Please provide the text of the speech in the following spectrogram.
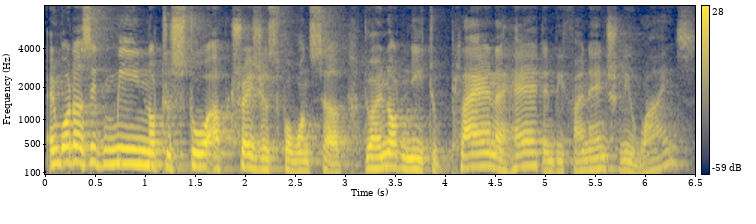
And what does it mean not to store up treasures for oneself? Do I not need to plan ahead and be financially wise?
